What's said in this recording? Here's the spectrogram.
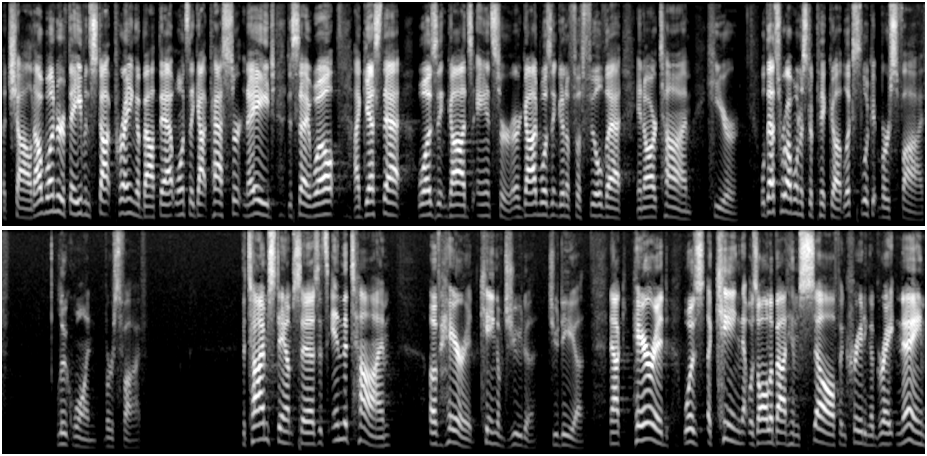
a child. I wonder if they even stopped praying about that once they got past certain age to say, well, I guess that wasn't God's answer, or God wasn't going to fulfill that in our time here. Well, that's where I want us to pick up. Let's look at verse 5. Luke 1, verse 5. The timestamp says it's in the time of Herod, king of Judah, Judea. Now, Herod was a king that was all about himself and creating a great name.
